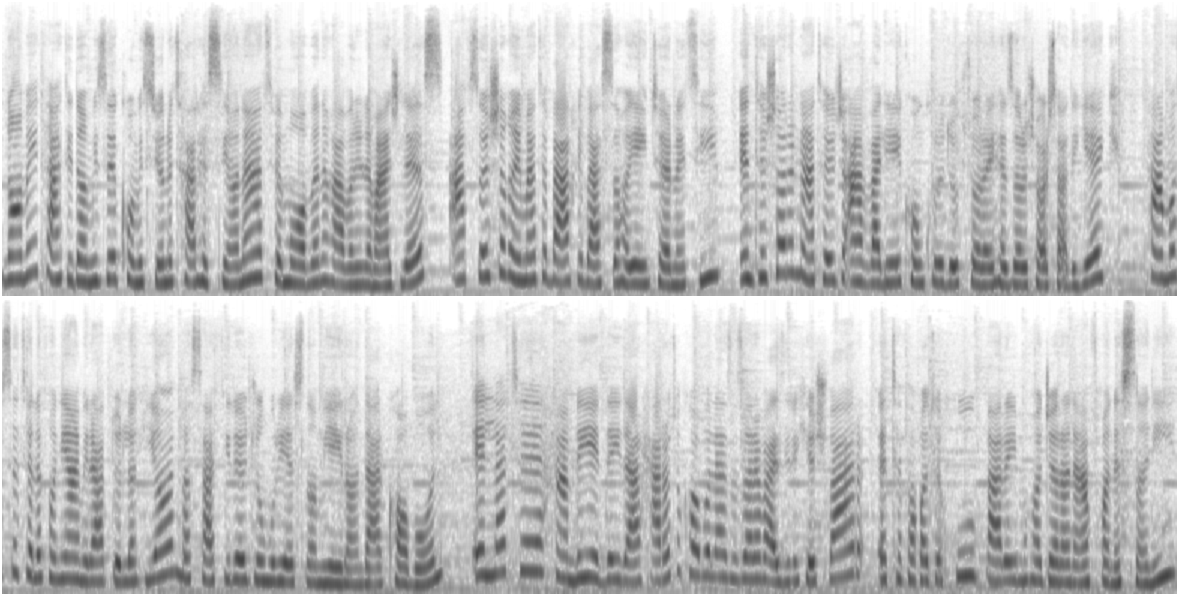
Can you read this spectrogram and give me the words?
نامه تهدیدآمیز کمیسیون طرح سیانت به معاون قوانین مجلس افزایش قیمت برخی بسته های اینترنتی انتشار نتایج اولیه کنکور دکترای 1401 تماس تلفنی امیر عبداللهیان با سفیر جمهوری اسلامی ایران در کابل علت حمله ایده‌ای در حرات و کابل از نظر وزیر کشور اتفاقات خوب برای مهاجران افغانستانی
